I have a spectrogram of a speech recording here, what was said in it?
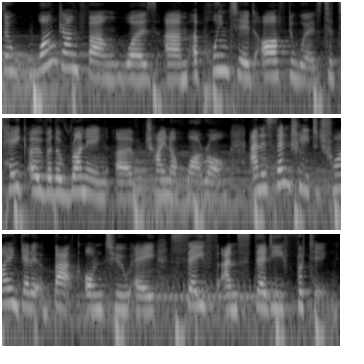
So Wang Zhanfeng was um, appointed afterwards to take over the running of China Huarong and essentially to try and get it back onto a safe and steady footing.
